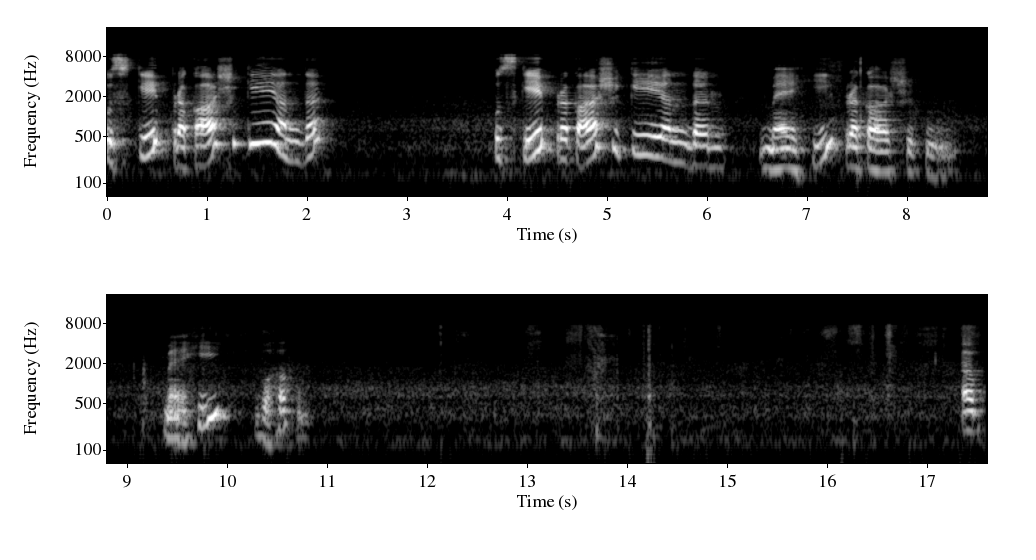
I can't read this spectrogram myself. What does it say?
उसके प्रकाश के अंदर, उसके प्रकाश के अंदर मैं ही प्रकाश हूँ। मैं ही वह हूँ। अब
